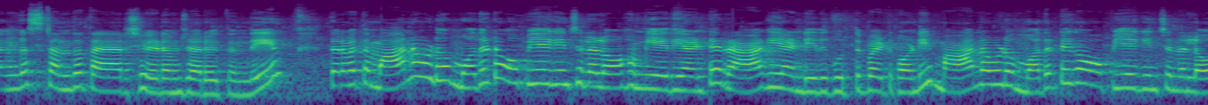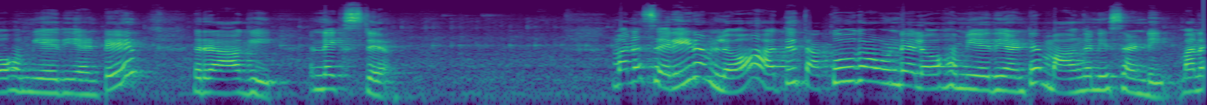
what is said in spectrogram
టంగస్టన్తో తయారు చేయడం జరుగుతుంది. తర్వాత మానవుడు మొదట ఉపయోగించిన లోహం ఏది అంటే రాగి అండి. ఇది గుర్తుపెట్టుకోండి. మానవుడు మొదటగా ఉపయోగించిన లోహం ఏది అంటే రాగి. నెక్స్ట్ మన శరీరంలో అతి తక్కువగా ఉండే లోహం ఏది అంటే మాంగనీస్ అండి. మన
